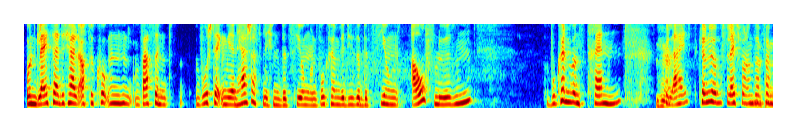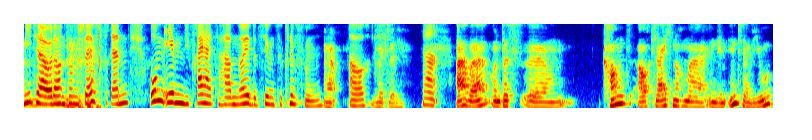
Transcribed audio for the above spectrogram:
Und gleichzeitig halt auch zu gucken, was sind, wo stecken wir in herrschaftlichen Beziehungen und wo können wir diese Beziehungen auflösen? Wo können wir uns trennen? Vielleicht können wir uns vielleicht von unserem Vermieter oder unserem Chef trennen, um eben die Freiheit zu haben, neue Beziehungen zu knüpfen. Ja, Auch. wirklich. Ja. Aber, und das ähm, kommt auch gleich nochmal in dem Interview,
